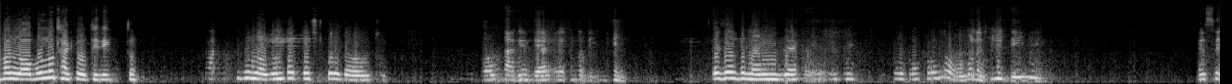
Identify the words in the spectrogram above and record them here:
আবার লবণও থাকে অতিরিক্ত। কিন্তু লবণটা টেস্ট করে দেওয়া উচিত। তখন আগে দেখ এখনও দেখি এই যে ম্যাম দেখ লবণ এখনও দিই নি ঠিক আছে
